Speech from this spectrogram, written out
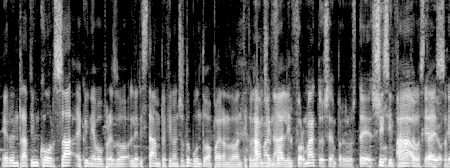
ero entrato in corsa e quindi avevo preso le ristampe fino a un certo punto, ma poi ero andato avanti con le Ah, ma il, fo- originali. il formato è sempre lo stesso. Sì, sì, il formato Ah, è lo ok, stesso. Ok,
